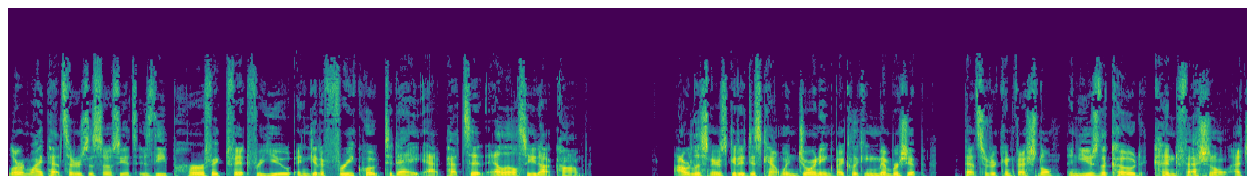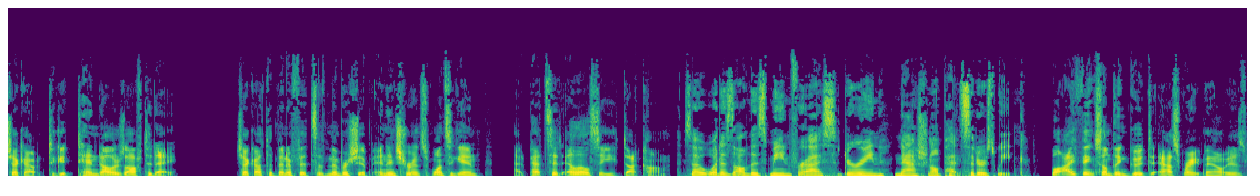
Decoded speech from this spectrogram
Learn why Pet Sitters Associates is the perfect fit for you and get a free quote today at petsitllc.com. Our listeners get a discount when joining by clicking membership Pet Sitter Confessional and use the code CONFESSIONAL at checkout to get $10 off today. Check out the benefits of membership and insurance once again at petsitllc.com. So, what does all this mean for us during National Pet Sitters Week? Well, I think something good to ask right now is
